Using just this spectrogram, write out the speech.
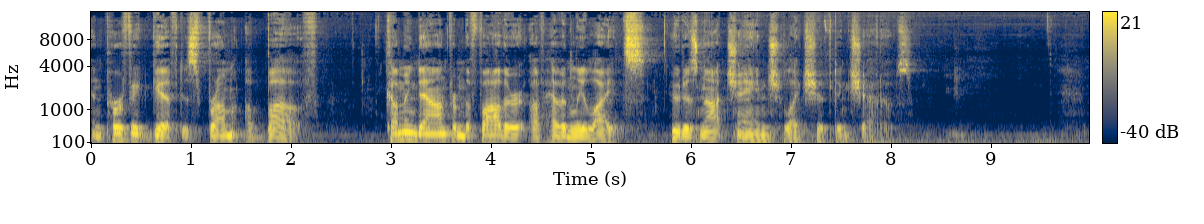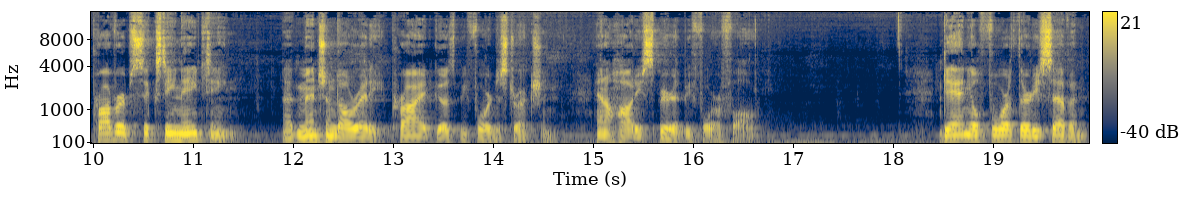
and perfect gift is from above, coming down from the Father of heavenly lights, who does not change like shifting shadows. Proverbs 16:18. I've mentioned already, pride goes before destruction, and a haughty spirit before a fall. Daniel 4:37.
